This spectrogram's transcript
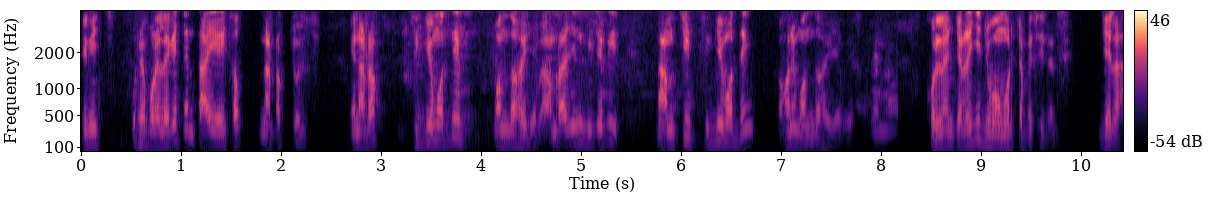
তিনি উঠে পড়ে লেগেছেন তাই এইসব নাটক চলছে। এই নাটক শিগগির মধ্যেই বন্ধ হয়ে যাবে। আমরা যিনি বিজেপি নামছি শিগগির মধ্যেই তখনই বন্ধ হয়ে যাবে। কল্যাণ চ্যাটার্জি যুব মোর্চা প্রেসিডেন্ট জেলা।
